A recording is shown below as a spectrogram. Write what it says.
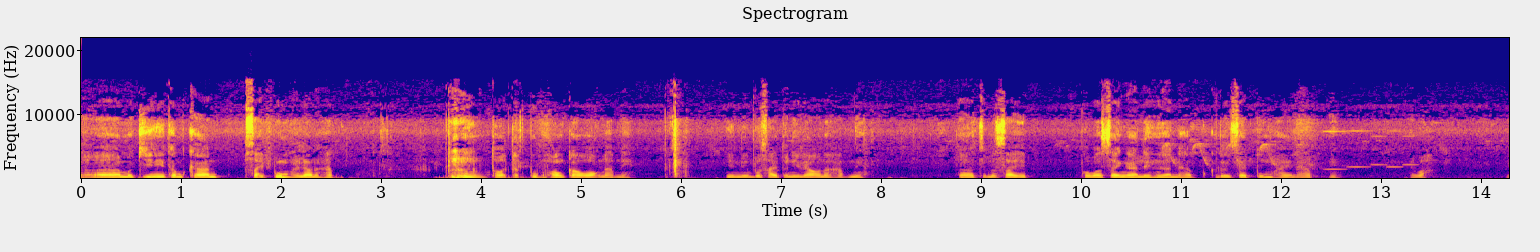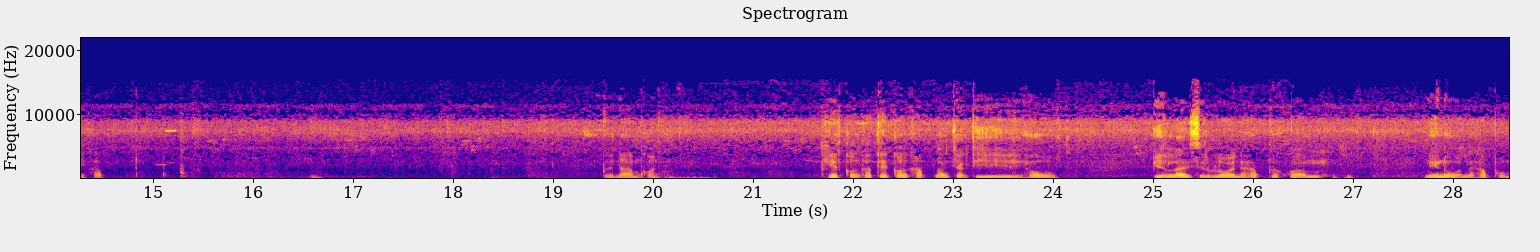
อ่าเมื่อกี้นี่ทำการใส่ปุ่มให้แล้วนะครับถอดจากปุ่มของเก่าออกนะครับนี่นี่นี่บใส่ตัวนี้แล้วนะครับนี่ จะมาใส่เพราะว่าใส่งานในเฮือนนะครับ ก็เลยใส่ปุ่มให้นะครับ นี่เห็นปะนี่ครับ เปิดน้ำก่อน เทสก่อนครับ เทสก่อนครับ หลังจากที่เราเปลี่ยนไหล่เสร็จเรียบร้อยนะครับ เพื่อความแน่นอนนะครับ ผม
